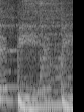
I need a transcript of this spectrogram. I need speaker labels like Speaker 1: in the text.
Speaker 1: the beat.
